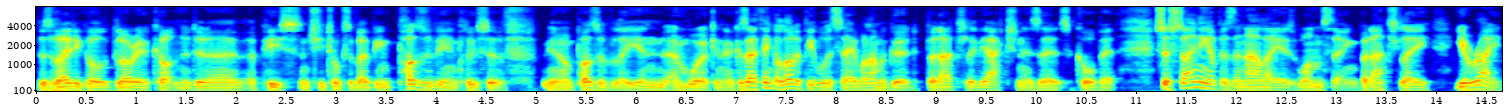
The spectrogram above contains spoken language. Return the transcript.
There's a lady called Gloria Cotton who did a, a, piece, and she talks about being positively inclusive, you know, positively and, and working there. Because I think a lot of people would say, well, I'm a good, but actually the action is a, it's a core bit. So signing up as an ally is one thing, but actually, you're right.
